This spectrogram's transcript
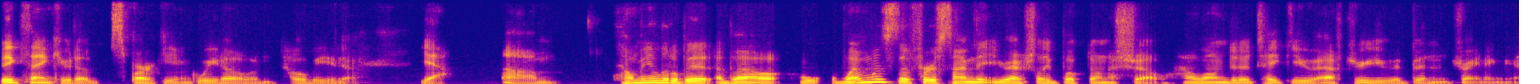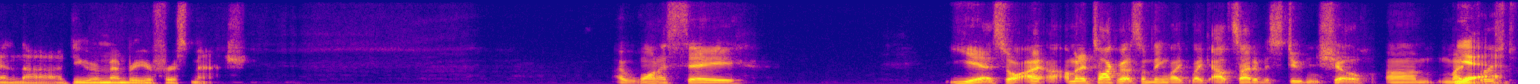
big thank you to Sparky and Guido and Toby. Yeah, yeah. Um, tell me a little bit about when was the first time that you actually booked on a show? How long did it take you after you had been training? And uh, do you remember your first match? I want to say yeah so I, am going to talk about something like like outside of a student show. Um, my yeah. first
